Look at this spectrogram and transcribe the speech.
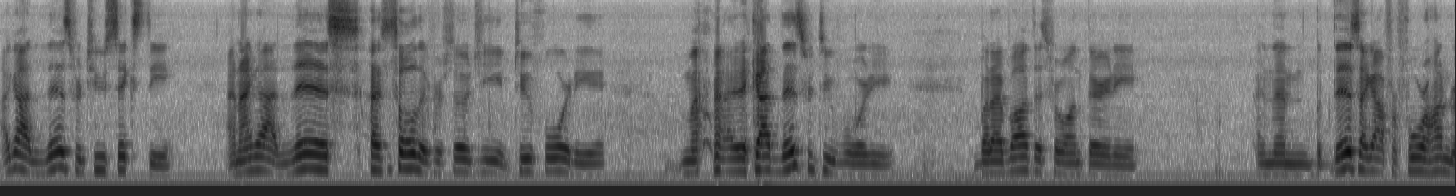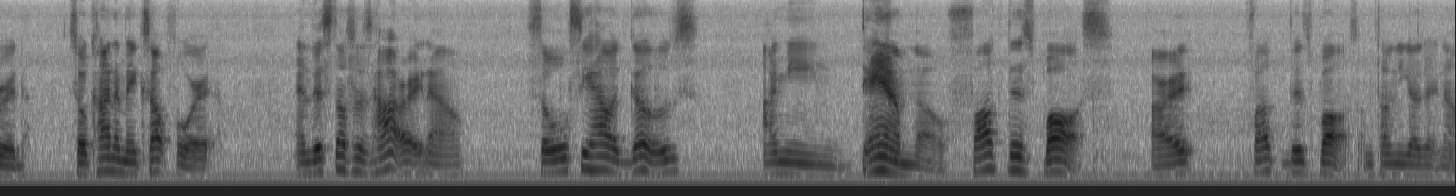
I got this for 260, and I got this, I sold it for so cheap, 240. I got this for 240, but I bought this for 130. And then, but this I got for 400, so it kind of makes up for it. And this stuff is hot right now. So we'll see how it goes. I mean, damn though. Fuck this boss. Alright? Fuck this boss. I'm telling you guys right now.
